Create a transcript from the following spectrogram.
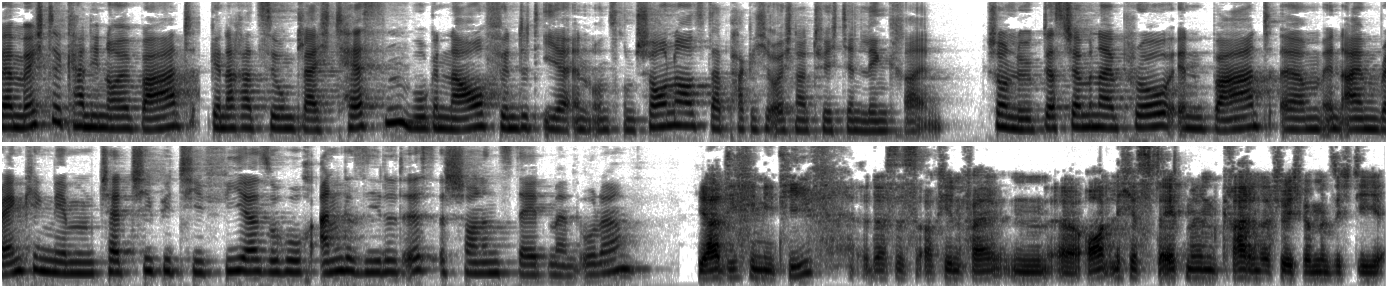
Wer möchte, kann die neue Bart-Generation gleich testen. Wo genau findet ihr in unseren Show Notes? Da packe ich euch natürlich den Link rein. Schon Luke, dass Gemini Pro in Bart ähm, in einem Ranking neben ChatGPT 4 so hoch angesiedelt ist, ist schon ein Statement, oder? Ja, definitiv. Das ist auf jeden Fall ein äh, ordentliches Statement. Gerade natürlich, wenn man sich die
